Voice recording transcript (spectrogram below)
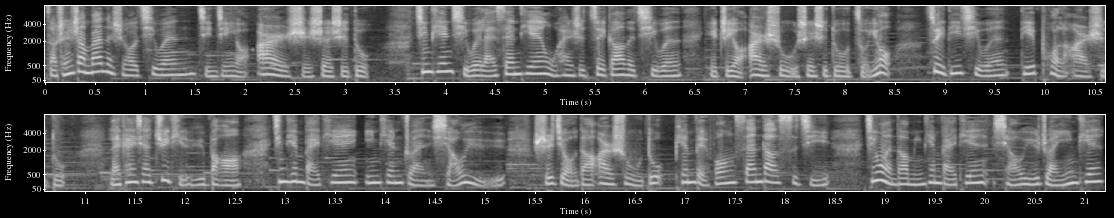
早晨上班的时候，气温仅仅有二十摄氏度。今天起未来三天，武汉市最高的气温也只有二十五摄氏度左右，最低气温跌破了二十度。来看一下具体的预报啊，今天白天阴天转小雨，十九到二十五度，偏北风三到四级。今晚到明天白天小雨转阴天，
